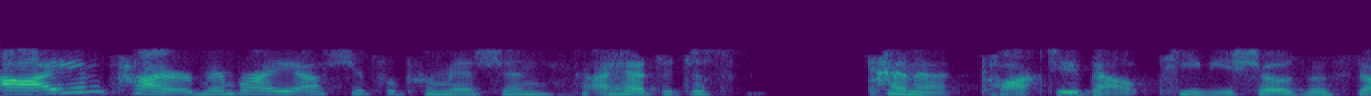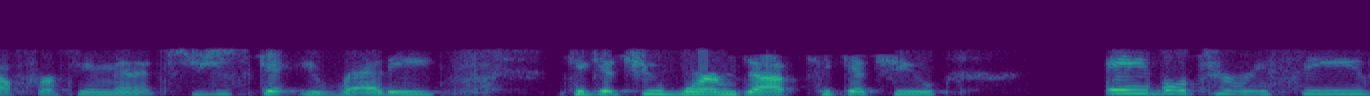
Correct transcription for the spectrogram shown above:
I am tired. Remember I asked you for permission? I had to just kind of talk to you about TV shows and stuff for a few minutes to just get you ready, to get you warmed up, to get you able to receive.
